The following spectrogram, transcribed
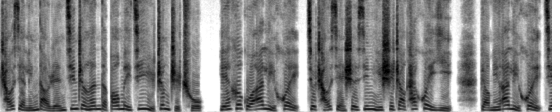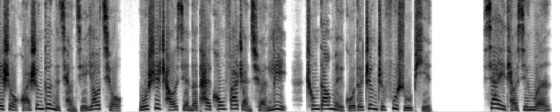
朝鲜领导人金正恩的胞妹金宇正指出。联合国安理会就朝鲜射星一事召开会议，表明安理会接受华盛顿的抢劫要求，无视朝鲜的太空发展权利，充当美国的政治附属品。下一条新闻：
